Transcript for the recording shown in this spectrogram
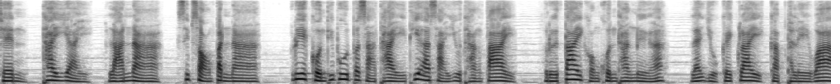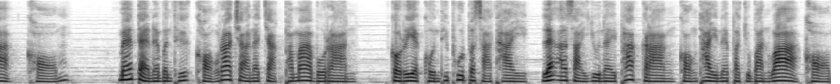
เช่น ไทยใหญ่ ล้านนา 12 ปันนา เรียกคนที่พูดภาษาไทยที่อาศัยอยู่ทางใต้ หรือใต้ของคนทางเหนือ และอยู่ใกล้ๆกับทะเลว่าขอม แม้แต่ในบันทึกของราชอาณาจักรพม่าโบราณ ก็เรียกคนที่พูดภาษาไทย และอาศัยอยู่ในภาคกลางของไทยในปัจจุบันว่าขอม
